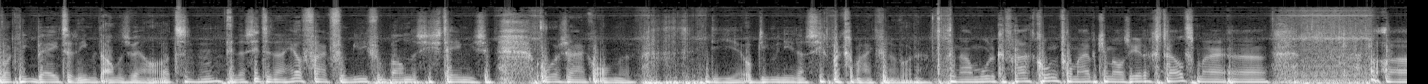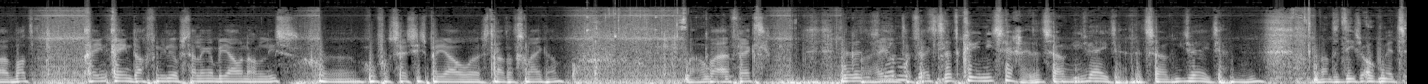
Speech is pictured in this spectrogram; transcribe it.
wordt niet beter en iemand anders wel. Wat, mm -hmm. En daar zitten dan heel vaak familieverbanden, systemische oorzaken onder, die op die manier dan zichtbaar gemaakt kunnen worden. En nou, een moeilijke vraag, Koen. Voor mij heb ik je hem al eens eerder gesteld. Maar uh, uh, wat, één, één dag familieopstellingen bij jou en Annelies. hoeveel sessies bij jou staat dat gelijk aan? Maar Qua effect? Ja, dat, is heel dat, dat, kun je niet zeggen. Dat zou ik niet weten. Dat zou ik niet weten. Mm -hmm. Want het is ook met,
